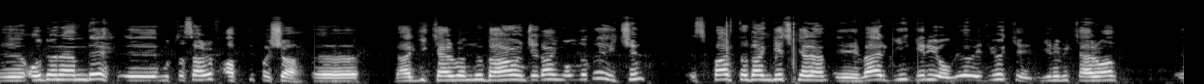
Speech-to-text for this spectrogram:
E, o dönemde e, mutasarrıf Abdi e, vergi kervanını daha önceden yolladığı için Sparta'dan geç gelen e, vergiyi geri yolluyor ve diyor ki yeni bir kervan e,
